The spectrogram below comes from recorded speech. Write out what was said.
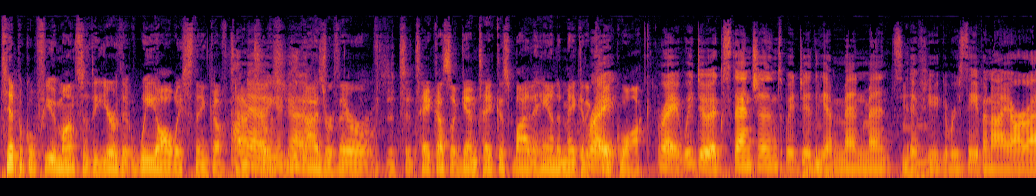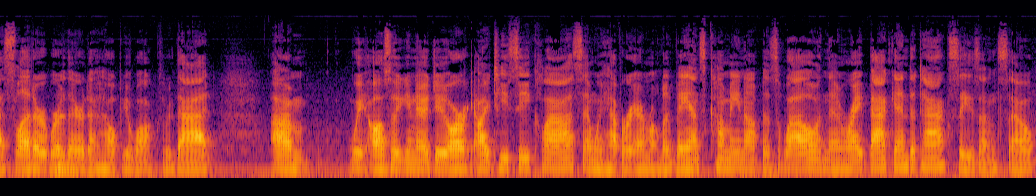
typical few months of the year that we always think of tax no, you services. You, got- guys are there to, to take us again, take us by the hand, and make it a right. cakewalk. Right. We do extensions. We do the Mm-hmm. amendments. If you receive an IRS letter, we're there to help you walk through that. Um, we also, you know, do our ITC class, and we have our Emerald Advance coming up as well, and then right back into tax season. So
